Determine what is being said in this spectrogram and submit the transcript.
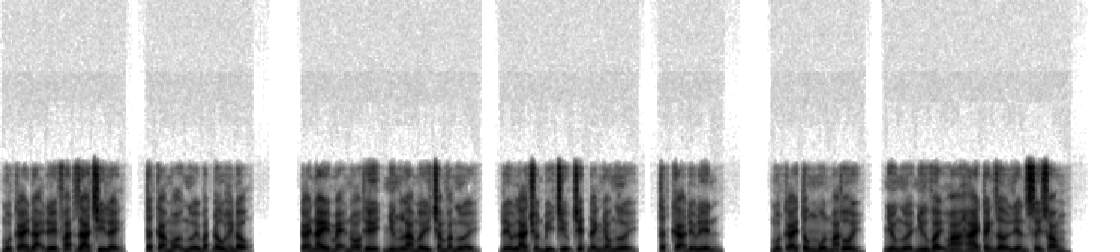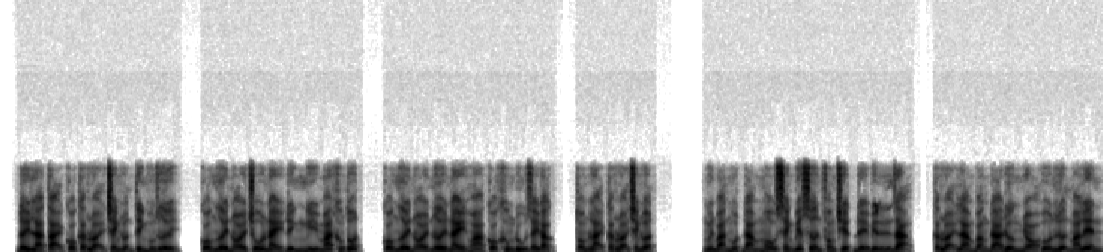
Một cái đại đế phát ra chỉ lệnh, tất cả mọi người bắt đầu hành động. Cái này mẹ nó thế nhưng là mấy trăm vạn người, đều là chuẩn bị chịu chết đánh nhau người, tất cả đều đến. Một cái tông môn mà thôi, nhiều người như vậy hoa hai canh giờ liền xây xong. Đây là tại có các loại tranh luận tình huống giới có người nói chỗ này đỉnh nghỉ mát không tốt có người nói nơi này hoa cỏ không đủ dày đặc, tóm lại các loại tranh luận. Nguyên bản một đám màu xanh biết sơn phong triệt để biến đến dạng, các loại làm bằng đá đường nhỏ hỗn lượn mà lên,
